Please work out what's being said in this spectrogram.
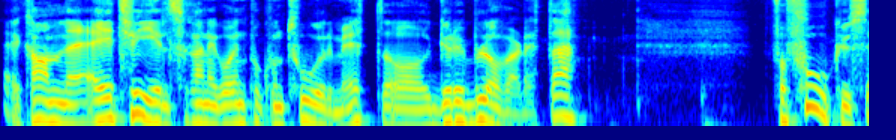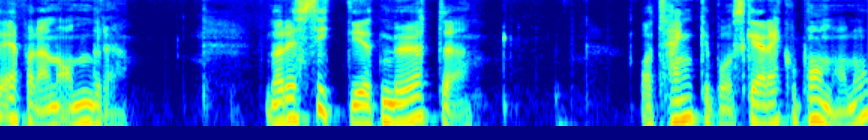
Jeg, kan, jeg er i tvil, så kan jeg gå inn på kontoret mitt og gruble over dette. For fokuset er på den andre. Når jeg sitter i et møte og tenker på skal jeg rekke opp hånda nå,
